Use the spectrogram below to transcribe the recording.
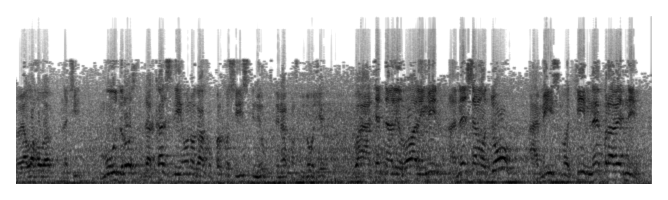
To je Allahova znači mudrost da kazni onoga ko prkosi istini uputi nakon što dođe. Wa atedna li zalimin a ne samo to a mi smo tim nepravednim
